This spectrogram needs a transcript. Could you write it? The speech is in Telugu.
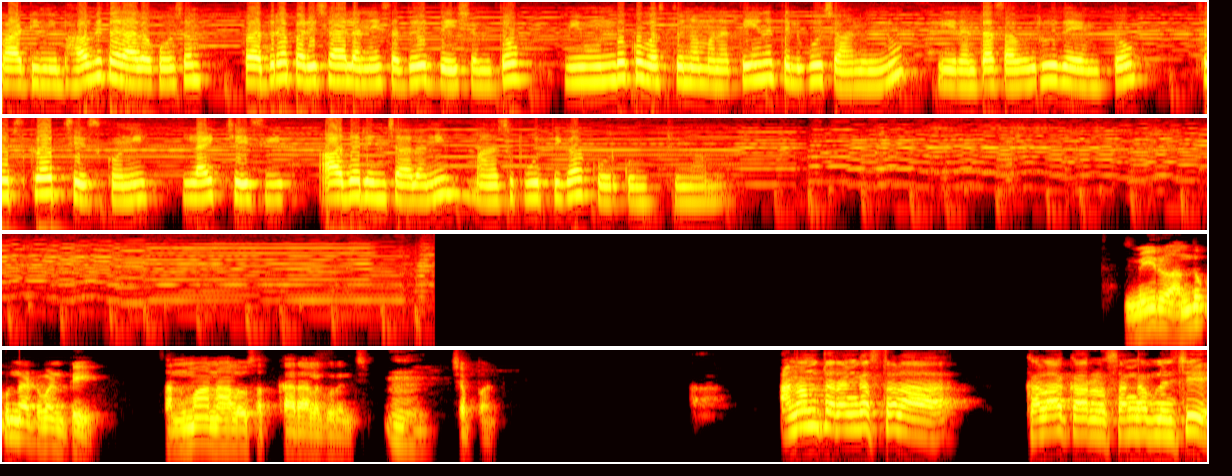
వాటిని భావితరాల కోసం భద్రపరచాలనే సదుద్దేశంతో మీ ముందుకు వస్తున్న మన తేనె తెలుగు ఛానల్ను మీరంతా సహృదయంతో సబ్స్క్రైబ్ చేసుకొని లైక్ చేసి ఆదరించాలని మనస్ఫూర్తిగా కోరుకుంటున్నాము. మీరు అందుకున్నటువంటి సన్మానాలు సత్కారాల గురించి. చెప్పండి. అనంత రంగస్థల కళాకారుల సంఘం నుంచి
